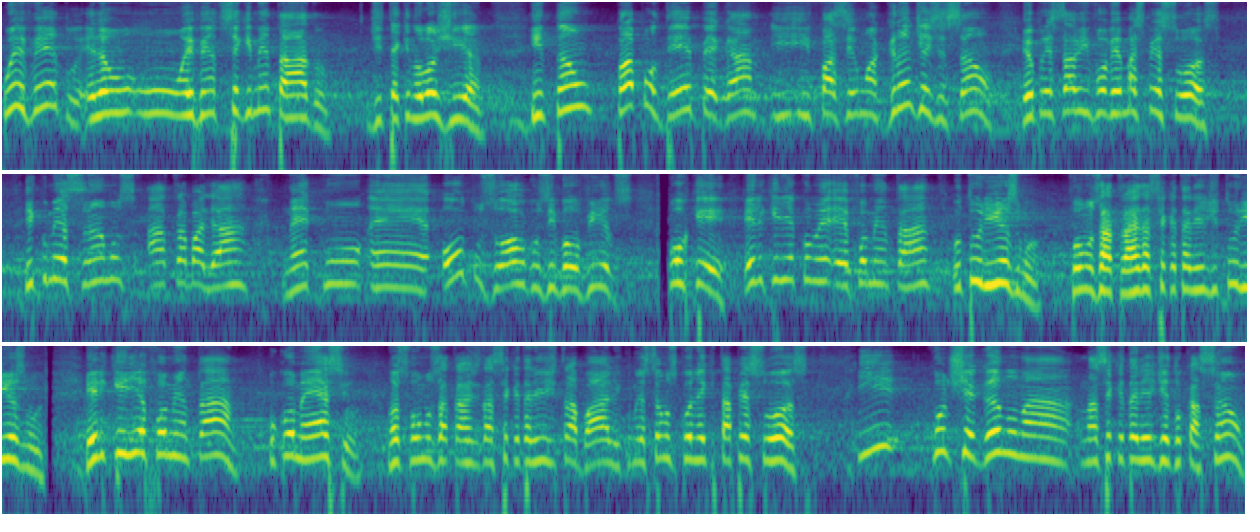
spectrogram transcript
O evento ele é um, um evento segmentado de tecnologia. Então, para poder pegar e, e, fazer uma grande edição, eu precisava envolver mais pessoas. E começamos a trabalhar né, com é, outros órgãos envolvidos, porque ele queria é, fomentar o turismo, fomos atrás da Secretaria de Turismo. Ele queria fomentar o comércio, nós fomos atrás da Secretaria de Trabalho, começamos a conectar pessoas. E quando chegando na, na Secretaria de Educação,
